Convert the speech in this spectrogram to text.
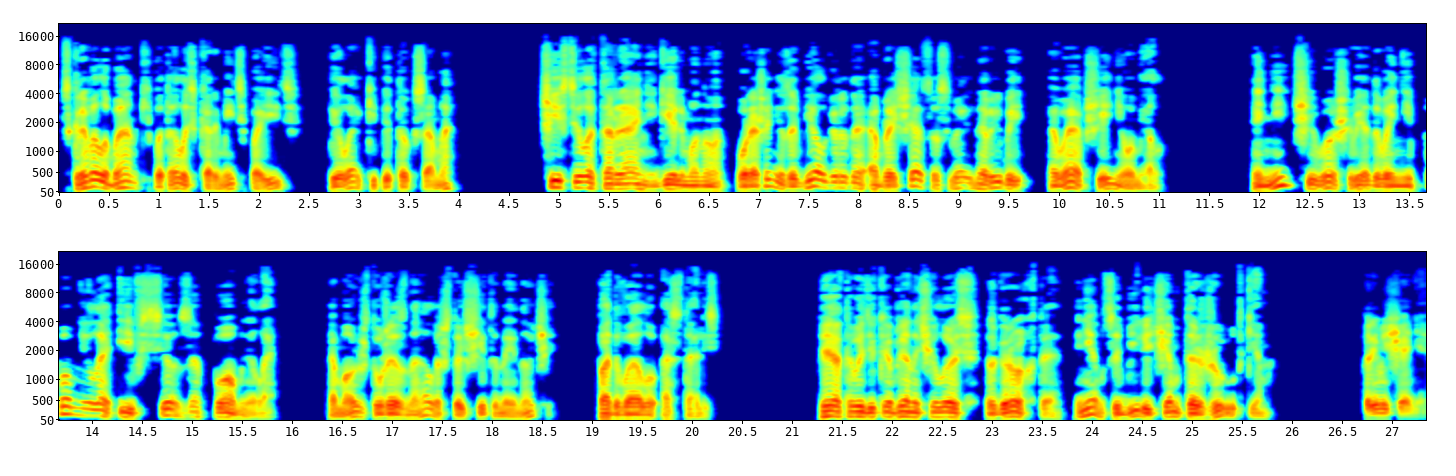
скрывала банки, пыталась кормить, поить, пила кипяток сама. Чистила тарань Гельману, уроженец Белгорода, обращаться с вяленой рыбой вообще не умел. Ничего Шведова не помнила и все запомнила. Может, уже знала, что считанные ночи подвалу остались. 5 декабря началось с грохота. Немцы били чем-то жутким. Примечание.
